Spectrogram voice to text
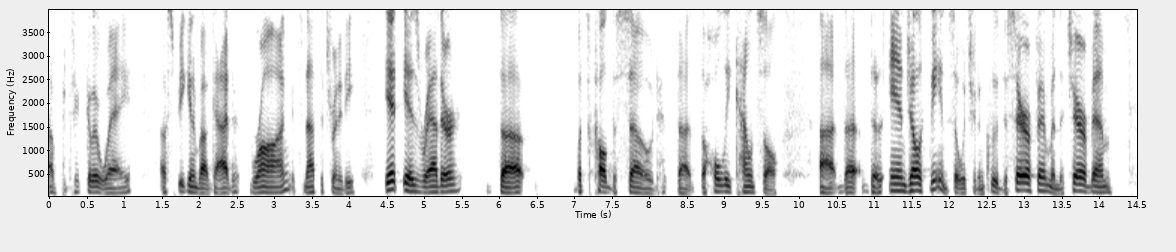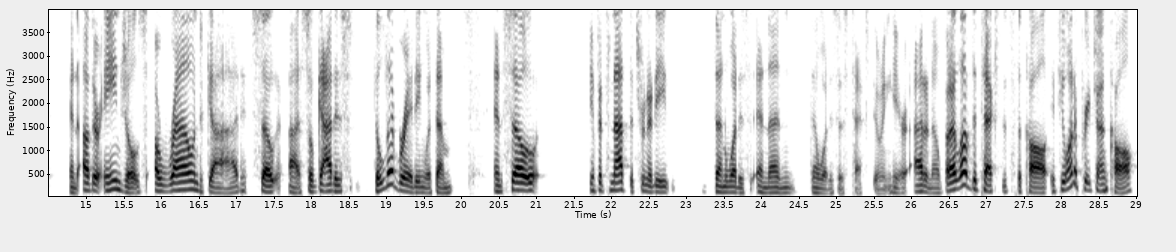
a particular way of speaking about god wrong it's not the trinity it is rather the what's called the sod the the holy council uh, the the angelic beings so which would include the seraphim and the cherubim and other angels around god so uh, so god is deliberating with them and so if it's not the Trinity, then what is and then then what is this text doing here? I don't know, but I love the text. It's the call. If you want to preach on call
